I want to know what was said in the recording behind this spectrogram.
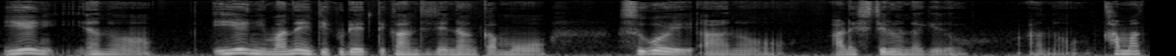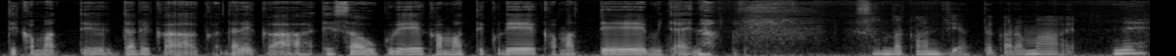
家に、あの、家に招いてくれって感じでなんかもう、すごい、あの、あれしてるんだけど、あの、かまってかまって、誰か、誰か餌をくれ、かまってくれ、かまって、みたいな。そんな感じやったから、まあね、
